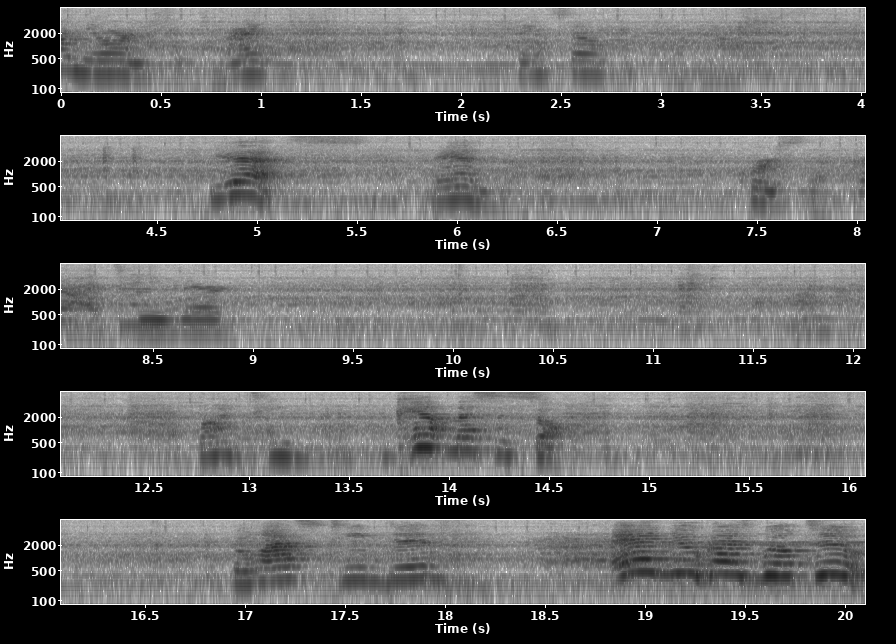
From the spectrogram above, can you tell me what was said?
on the orange team, right? Think so? Yes. And. Of course that guy's be there. My my team. You can't mess this up. The last team did. And you guys will too.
